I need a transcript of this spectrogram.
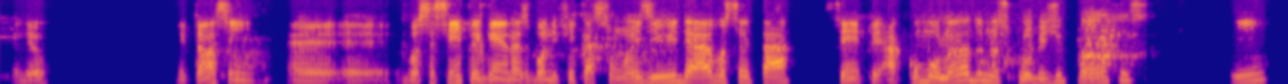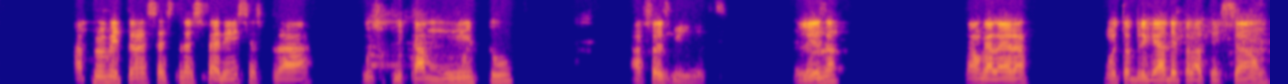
Entendeu? Então, assim, é, é, você sempre ganha nas bonificações e o ideal é você estar tá sempre acumulando nos clubes de pontos e aproveitando essas transferências para multiplicar muito as suas milhas. Beleza? Então, galera, muito obrigado pela atenção.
